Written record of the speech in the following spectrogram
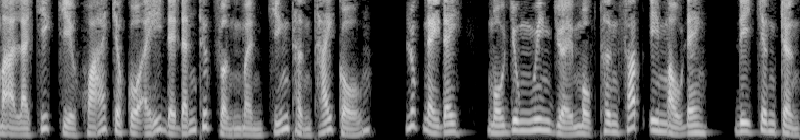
mà là chiếc chìa khóa cho cô ấy để đánh thức vận mệnh chiến thần thái cổ. Lúc này đây, mộ dung nguyên Duệ một thân pháp y màu đen, đi chân trần,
